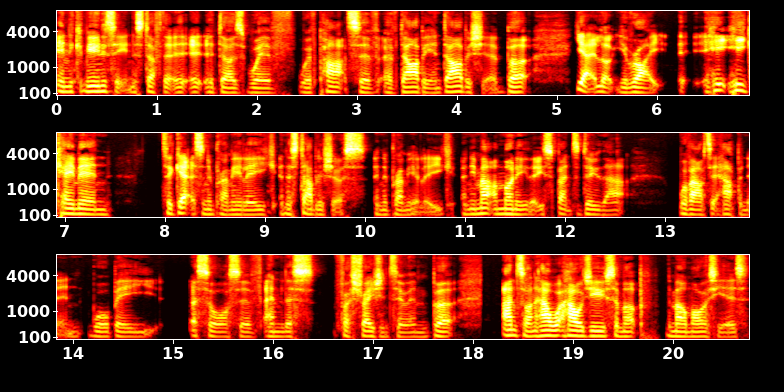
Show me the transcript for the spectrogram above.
in the community and the stuff that it, it, does with with parts of, of Derby and Derbyshire. But yeah, look, you're right. He he came in to get us in the Premier League and establish us in the Premier League, and the amount of money that he spent to do that without it happening will be a source of endless frustration to him. But Anton, how how would you sum up the Mel Morris years?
